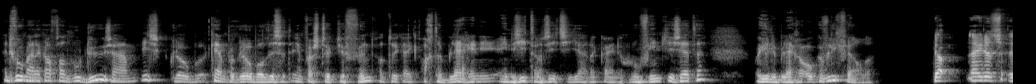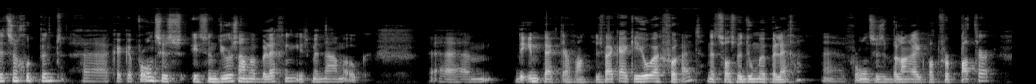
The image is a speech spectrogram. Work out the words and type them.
het vroeg me eigenlijk af van hoe duurzaam is Global, Camper Global Listed Infrastructure Fund? Want natuurlijk achter beleggen in energietransitie, ja, dan kan je een groen vinkje zetten, maar jullie beleggen ook in vliegvelden. Ja, nee, dat is, is een goed punt. Uh, kijk, voor ons is, is een duurzame belegging is met name ook um, de impact daarvan. Dus wij kijken heel erg vooruit, net zoals we doen met beleggen. Uh, voor ons is het belangrijk wat voor pad er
